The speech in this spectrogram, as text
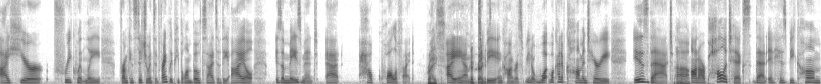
I hear frequently from constituents and frankly people on both sides of the aisle is amazement at how qualified right. I am right. to be in Congress. You know, what what kind of commentary is that uh, uh-huh. on our politics that it has become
